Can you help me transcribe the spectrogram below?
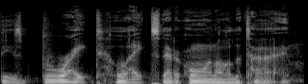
These bright lights that are on all the time.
